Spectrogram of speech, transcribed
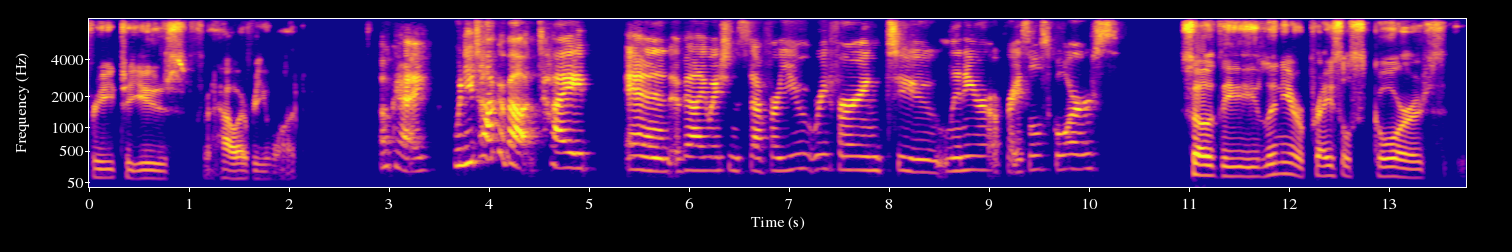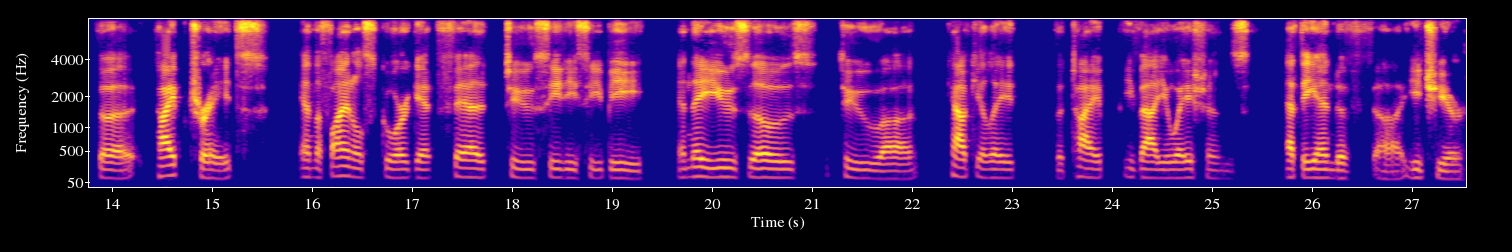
free to use for however you want. Okay. When you talk about type and evaluation stuff, are you referring to linear appraisal scores? So the linear appraisal scores, the type traits, and the final score get fed to CDCB and they use those to uh, calculate the type evaluations at the end of uh, each year.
